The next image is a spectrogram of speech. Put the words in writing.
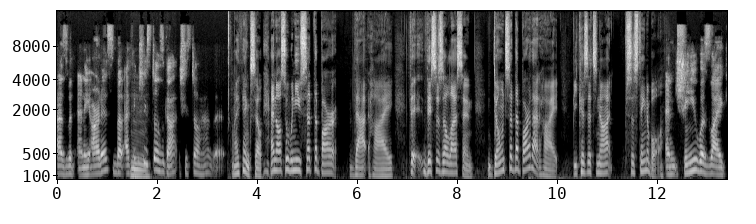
as with any artist, but I think she Mm. still's got she still has it. I think so. And also, when you set the bar that high, th- this is a lesson. Don't set the bar that high because it's not sustainable. And she was like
